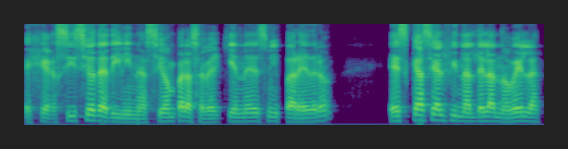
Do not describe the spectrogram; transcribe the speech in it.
ejercicio de adivinación para saber quién es mi paredro es casi al final de la novela,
